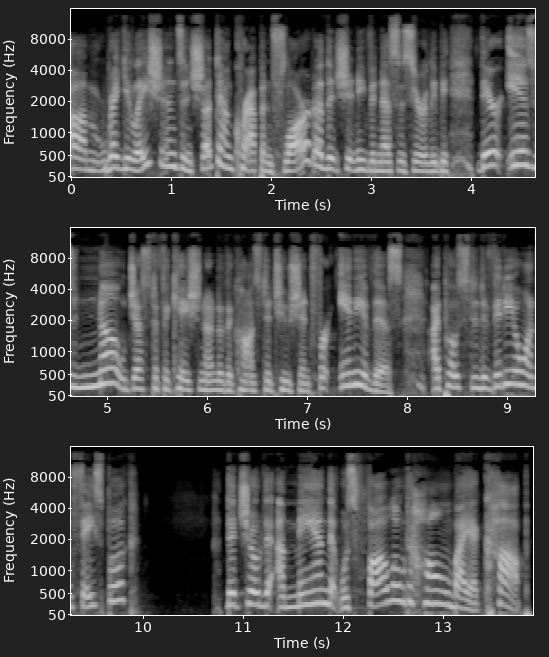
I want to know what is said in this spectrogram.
um, regulations and shutdown crap in Florida that shouldn't even necessarily be. There is no justification under the Constitution for any of this. I posted a video on Facebook that showed a man that was followed home by a cop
